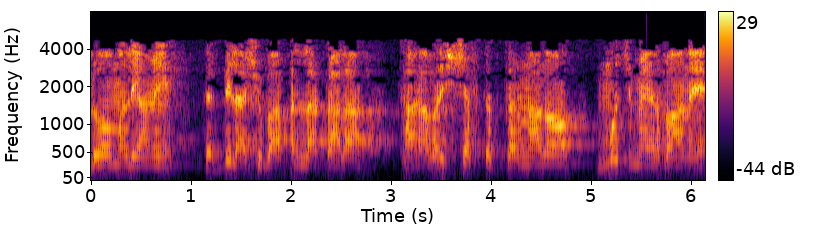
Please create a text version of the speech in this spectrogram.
لو ملیاویں تے بلا شبہ اللہ تعالی تھارا ور شفقت کرنا لو مجھ مہربان ہے۔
